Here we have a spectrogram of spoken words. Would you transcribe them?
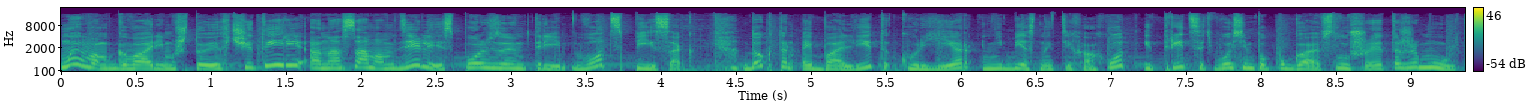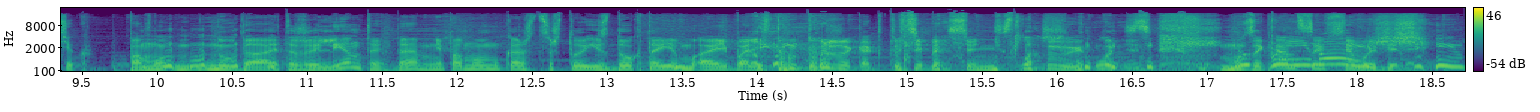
Мы вам говорим, что их четыре, а на самом деле используем три. Вот список. Доктор Эболит, Курьер, Небесный тихоход и 38 попугаев. Слушай, это же мультик. По-моему, ну да, это же ленты, да? Мне, по-моему, кажется, что и с доктором Айболитом тоже как-то у тебя все не сложилось. Музыканцы Ну, все выбили.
